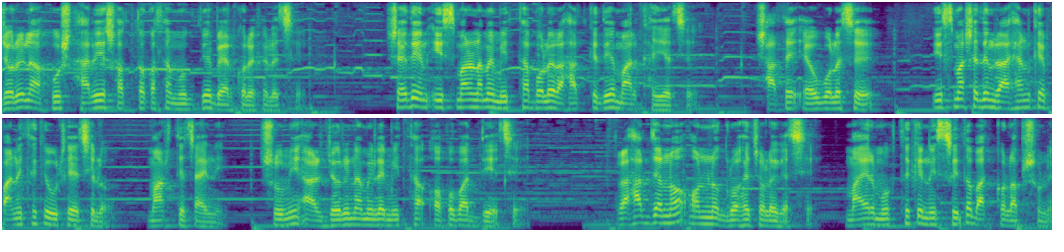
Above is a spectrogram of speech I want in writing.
জরিনা হুশ হারিয়ে সত্য কথা মুখ দিয়ে বের করে ফেলেছে। সেদিন ইসমার নামে মিথ্যা বলে রাহাতকে দিয়ে মার খাইয়েছে। সাথে এও বলেছে, ইসমা সেদিন রায়হানকে পানি থেকে উঠিয়েছিল, মারতে চায়নি। সুমি আর জরিনা মিলে মিথ্যা অপবাদ দিয়েছে। রাহাত যেন অন্য গ্রহে চলে গেছে। মায়ের মুখ থেকে নিঃসৃত বাক্যলাপ শুনে।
